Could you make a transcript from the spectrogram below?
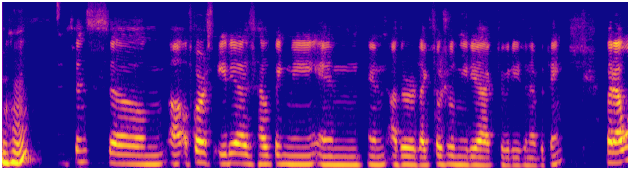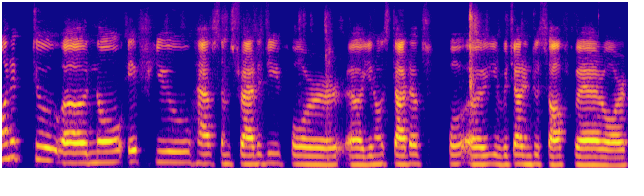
Mm-hmm. Since, um, uh, of course, Edia is helping me in in other like social media activities and everything, but I wanted to uh, know if you have some strategy for uh, you know startups uh, which are into software or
